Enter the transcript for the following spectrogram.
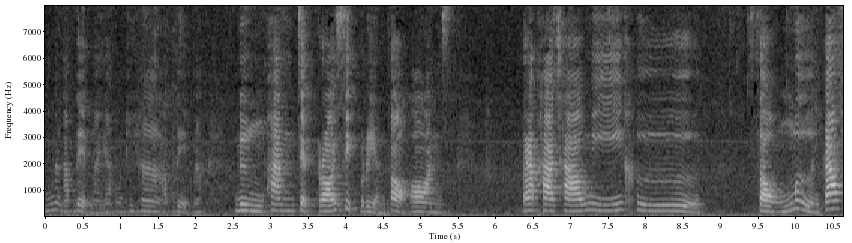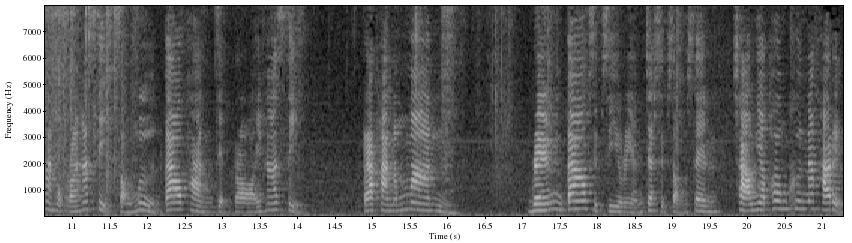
นี่มันอัปเดตไหมอะวันที่ 5 อัปเดตนะ 1,710 เหรียญต่อออนซ์ราคาเช้านี้คือ 29,650 29,750 ราคาน้ำมันเบรนท์94 เหรียญ 72 เซนต์ เช้าเนี้ยเพิ่มขึ้นนะคะ เหรียญ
